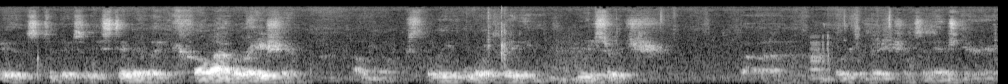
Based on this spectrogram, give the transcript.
is to basically stimulate collaboration amongst the lead- world's leading research uh, organizations in engineering,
